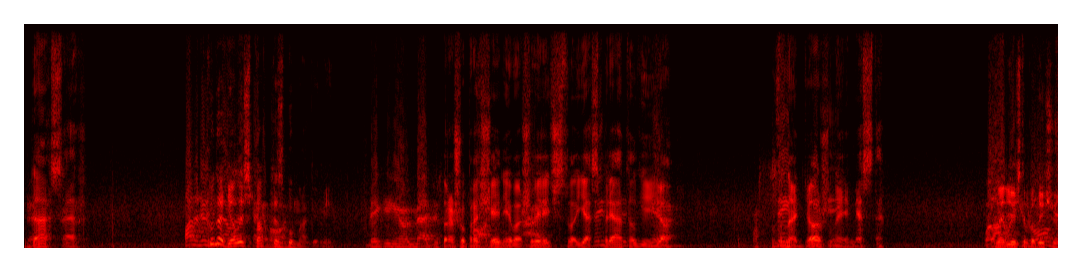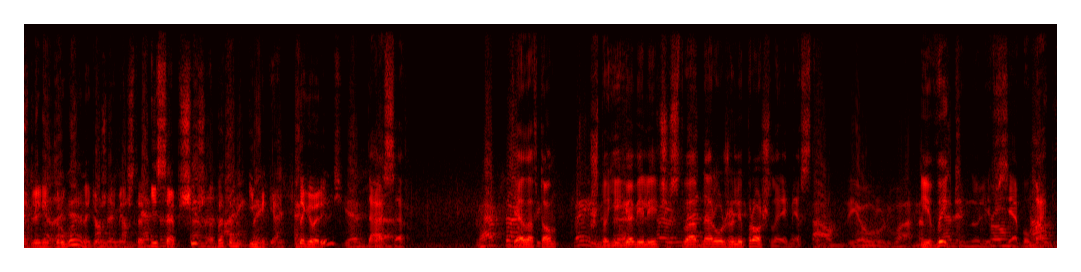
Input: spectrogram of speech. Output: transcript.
Да, сэр. куда делась папка с бумагами? Прошу прощения, Ваше Величество, я спрятал ее в надежное место. Надеюсь, ты подыщешь для них другое надежное место и сообщишь об этом и мне. Договорились? Да, сэр. Дело в том, что Ее Величество обнаружили прошлое место и выкинули все бумаги.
